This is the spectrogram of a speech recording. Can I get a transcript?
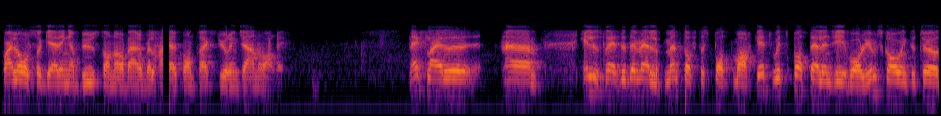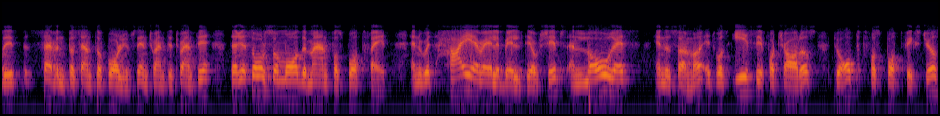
while also getting a boost on our variable hire contracts during January. Next slide um, illustrates the development of the spot market, with spot LNG volumes growing to 37% of volumes in 2020. There is also more demand for spot freight. And with high availability of ships and low rates in the summer, it was easy for charters to opt for spot fixtures,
